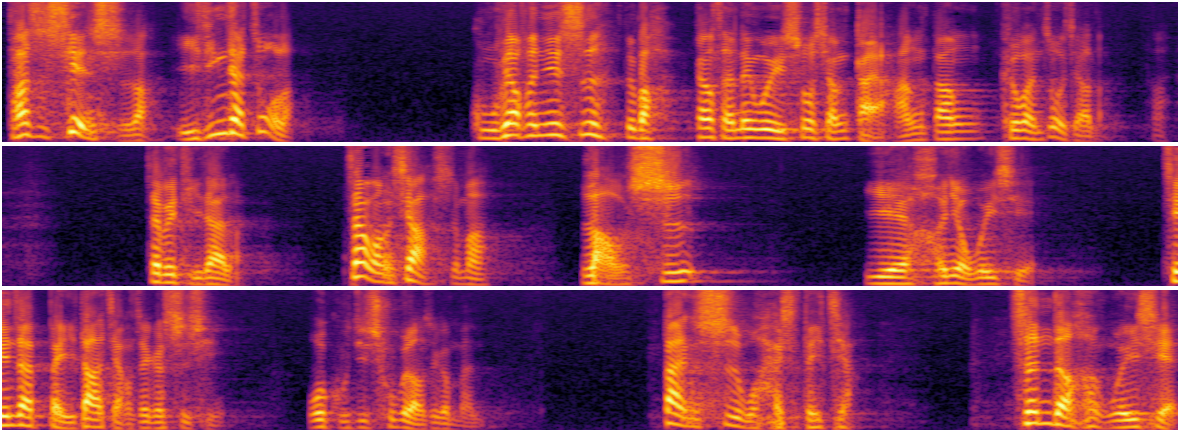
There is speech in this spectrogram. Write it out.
它是现实了，已经在做了。股票分析师对吧？刚才那位说想改行当科幻作家的啊，再被替代了。再往下什么？老师也很有威胁。现在北大讲这个事情，我估计出不了这个门，但是我还是得讲。真的很危险，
